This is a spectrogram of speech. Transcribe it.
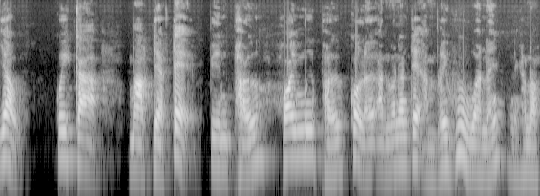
เย้าก้อยกา หมากแตกแต่เป็นเผอห้อยมือเผอก็เลยอันวันนั้นได้อำเลยหู้ว่าไหนนี่ครับเนาะ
